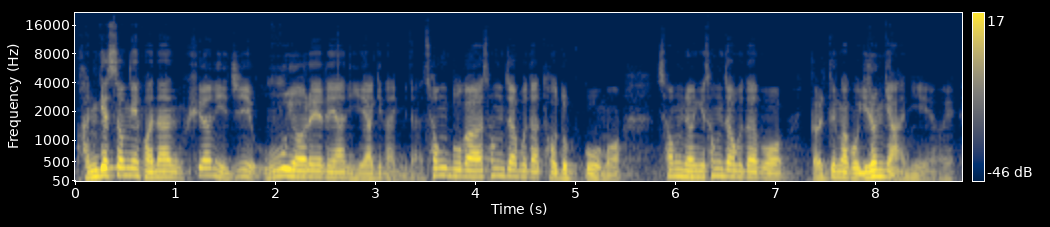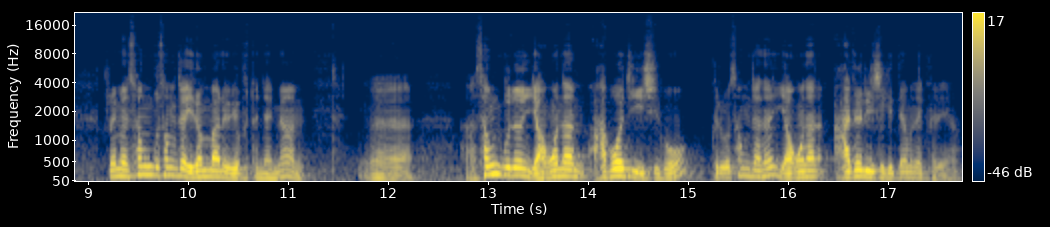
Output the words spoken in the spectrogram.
관계성에 관한 표현이지 우열에 대한 이야기는 아닙니다. 성부가 성자보다 더 높고 뭐 성령이 성자보다 뭐 열등하고 이런 게 아니에요. 예. 그러면 성부, 성자 이런 말이 왜 붙었냐면 에, 아, 성부는 영원한 아버지이시고 그리고 성자는 영원한 아들이시기 때문에 그래요.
